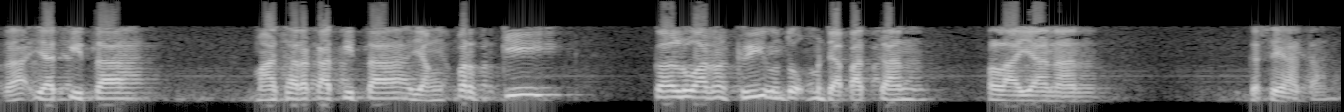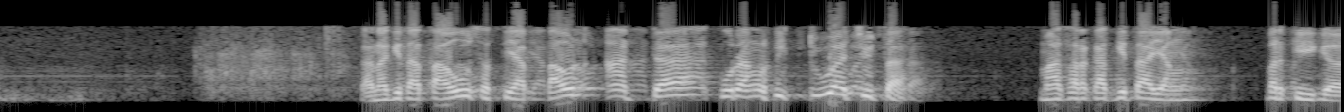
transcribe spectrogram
rakyat kita, masyarakat kita yang pergi ke luar negeri untuk mendapatkan pelayanan kesehatan. Karena kita tahu setiap tahun ada kurang lebih 2 juta masyarakat kita yang pergi ke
